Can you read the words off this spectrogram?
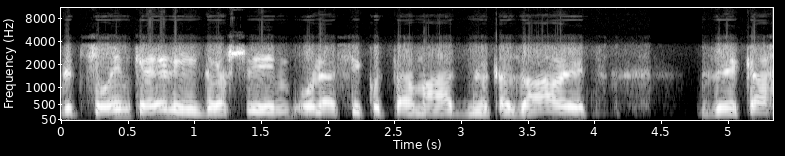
ופצועים כאלה נדרשים או להעסיק אותם עד מרכז הארץ, וכך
